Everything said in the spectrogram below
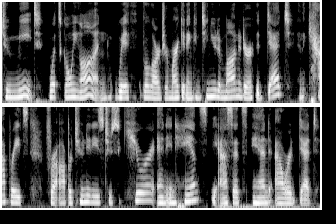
to meet what's going on with the larger market and continue to monitor the debt and the cap rates for opportunities to secure and enhance the assets and our debt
